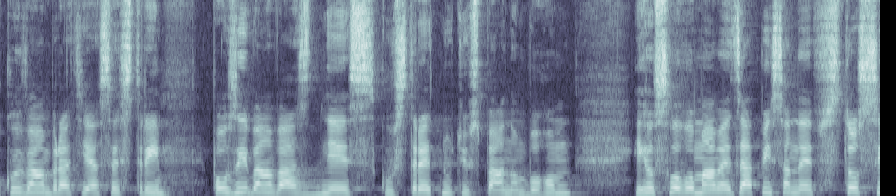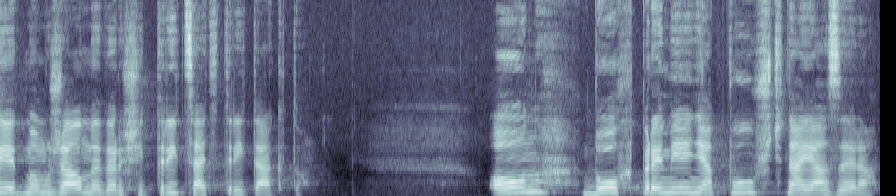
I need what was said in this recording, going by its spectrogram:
Pokoj vám, bratia a sestry. Pozývam vás dnes ku stretnutiu s Pánom Bohom. Jeho slovo máme zapísané v 107. žalme verši 33 takto. On, Boh, premieňa púšť na jazera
